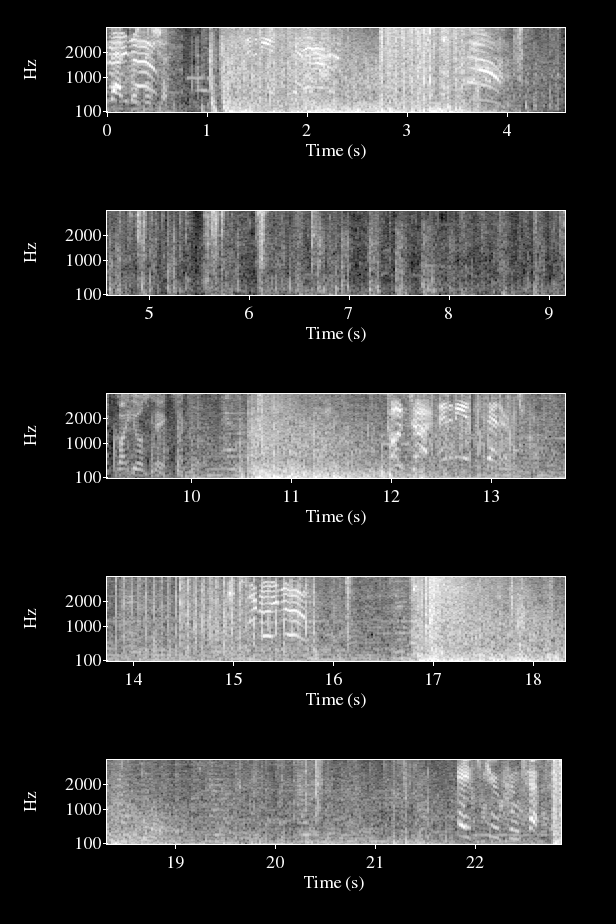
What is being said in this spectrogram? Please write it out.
that position. Got your six. Contact! Enemy at center. Grenade out! HQ contested.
